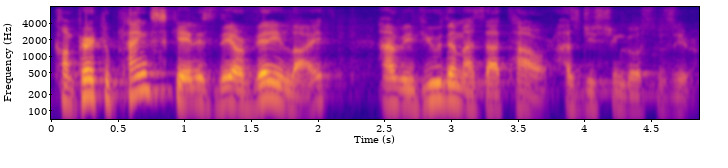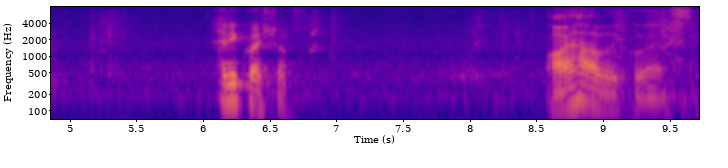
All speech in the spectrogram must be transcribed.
Compared to Planck scale is they are very light, and we view them as that tower, as G string goes to zero. Any questions? I have a question.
